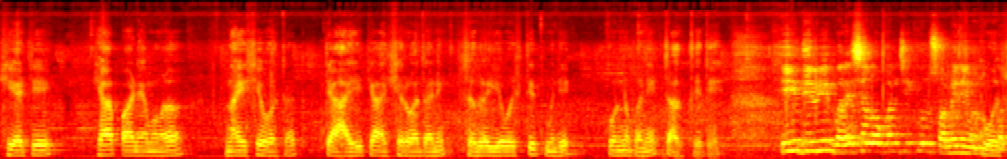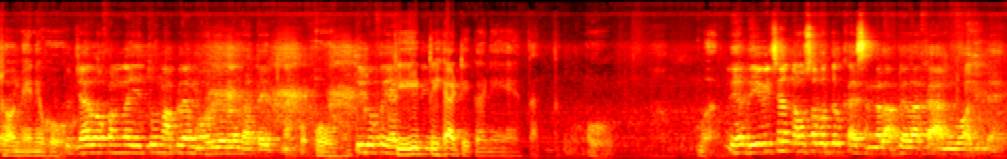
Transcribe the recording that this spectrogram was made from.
ह्याचे ह्या पाण्यामुळं नाहीसे होतात. त्या आईच्या आशीर्वादाने सगळं व्यवस्थित म्हणजे पूर्णपणे चालते ते. ही देवी बऱ्याचशा लोकांची कुल स्वामिनी म्हणून बोल ओळखतात. स्वामीने हो. ज्या लोकांना इथून आपल्या मोहरगडला जाता येत नाही हो ती लोक ती ह्या ठिकाणी येतात. हो. या देवीच्या नवसाबद्दल काय सांगाल? आपल्याला काय अनुभव आलेले आहे?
